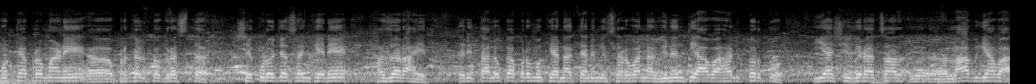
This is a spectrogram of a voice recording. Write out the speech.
मोठ्या प्रमाणे प्रकल्पग्रस्त शेकडोच्या संख्येने हजर आहेत. तरी तालुका प्रमुख या नात्याने मी सर्वांना विनंती आवाहन करतो या शिबिराचा लाभ घ्यावा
